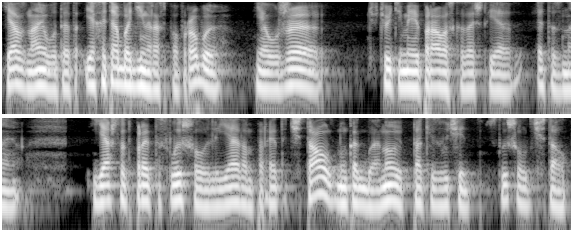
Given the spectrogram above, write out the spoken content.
я знаю вот это. Я хотя бы один раз попробую, я уже чуть-чуть имею право сказать, что я это знаю. Я что-то про это слышал, или я там про это читал, ну, как бы оно так и звучит. Слышал, читал.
